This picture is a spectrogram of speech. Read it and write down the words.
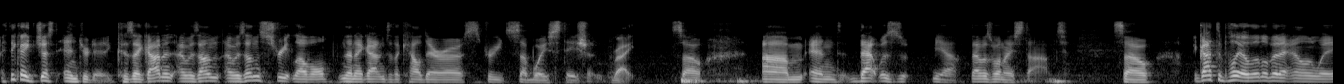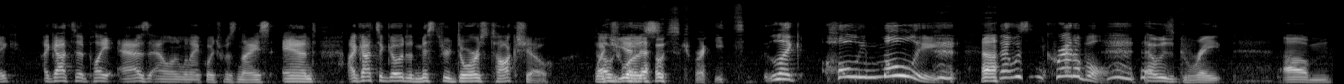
i think i just entered it because i got in i was on i was on the street level and then i got into the caldera street subway station Right. So, um, and that was yeah, that was when I stopped. So I got to play a little bit of Alan Wake. I got to play as Alan Wake, which was nice, and I got to go to Mr. Door's talk show, which oh yeah, was, that was great. like holy moly, that was incredible. that was great. Um,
